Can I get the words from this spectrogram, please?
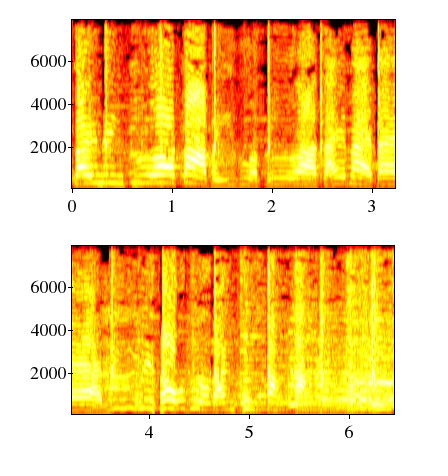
拜恁哥大辈子哥，再拜拜你的嫂子俺同行。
